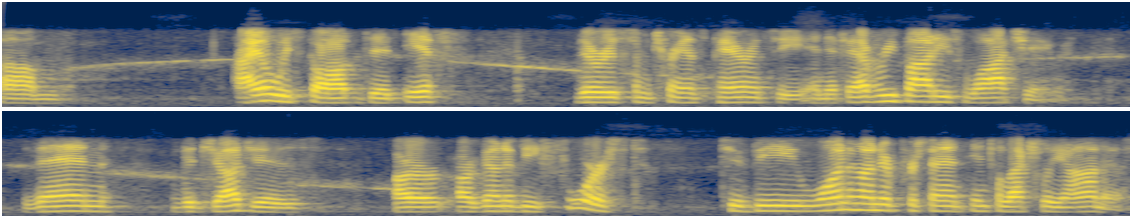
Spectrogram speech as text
Um, I always thought that if there is some transparency and if everybody's watching then the judges are are going to be forced to be 100% intellectually honest.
